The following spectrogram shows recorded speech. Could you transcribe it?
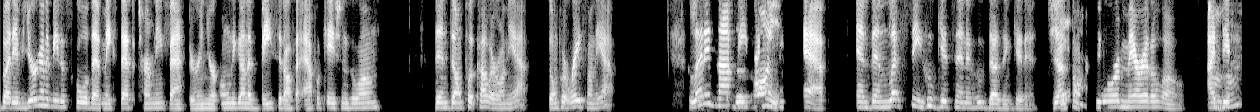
but if you're going to be the school that makes that determining factor and you're only going to base it off of applications alone, then don't put color on the app. Don't put race on the app. Let it not be the app and then let's see who gets in and who doesn't get in just yeah. on pure merit alone. I mm-hmm. dare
